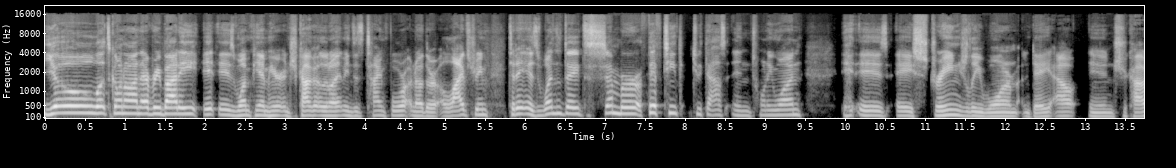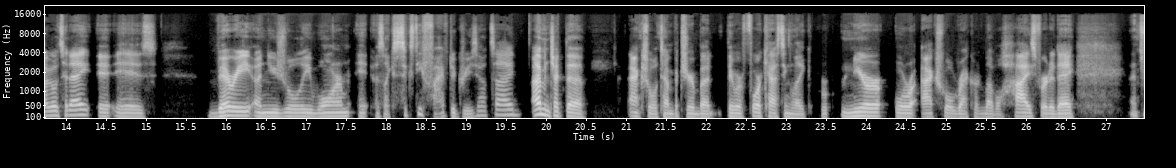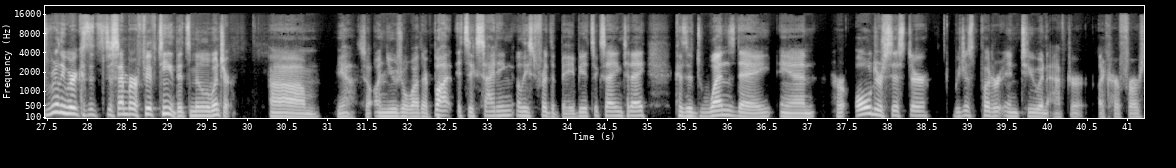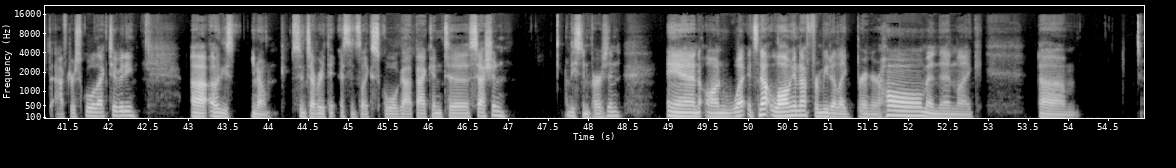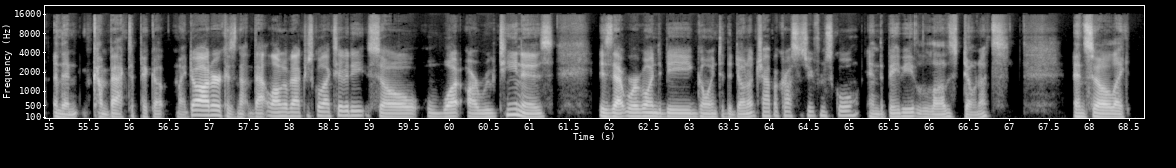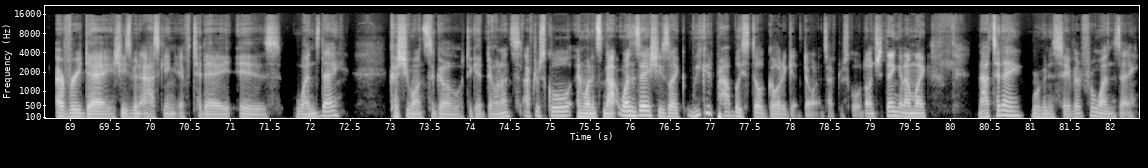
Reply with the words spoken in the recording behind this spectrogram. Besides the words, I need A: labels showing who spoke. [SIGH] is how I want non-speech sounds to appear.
A: Yo, what's going on, everybody? It is 1 p.m. here in Chicago, Illinois. That means it's time for another live stream. Today is Wednesday, December 15th, 2021. It is a strangely warm day out in Chicago today. It is very unusually warm. It was like 65 degrees outside. I haven't checked the actual temperature, but they were forecasting like near or actual record level highs for today. That's really weird because it's December 15th. It's middle of winter. Um, yeah, so unusual weather, but it's exciting, at least for the baby. It's exciting today because it's Wednesday and her older sister, we just put her into an after, like her first after school activity. Uh, at least, you know, since everything, since like school got back into session, at least in person. And on what it's not long enough for me to like bring her home and then like, um, and then come back to pick up my daughter because not that long of after school activity. So what our routine is is that we're going to be going to the donut shop across the street from school and the baby loves donuts. And so like every day she's been asking if today is Wednesday because she wants to go to get donuts after school. And when it's not Wednesday, she's like, we could probably still go to get donuts after school, don't you think? And I'm like, not today. We're going to save it for Wednesday.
